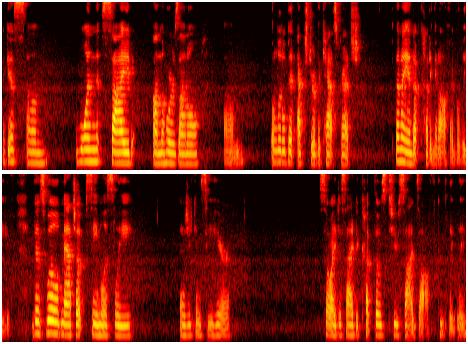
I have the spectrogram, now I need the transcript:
I guess, um, one side on the horizontal um, a little bit extra of the cat scratch. Then I end up cutting it off, I believe. This will match up seamlessly, as you can see here. So I decide to cut those two sides off completely.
